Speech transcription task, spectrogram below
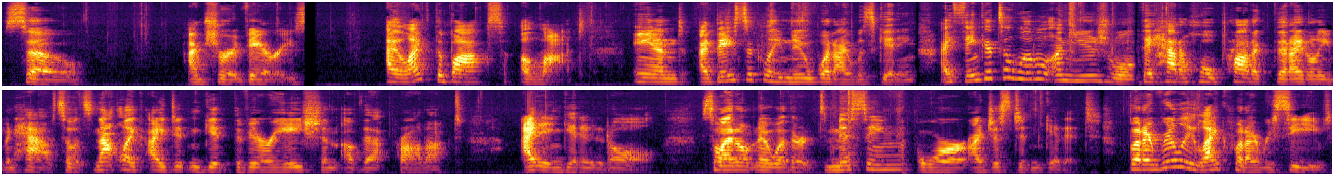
So I'm sure it varies. I like the box a lot and I basically knew what I was getting. I think it's a little unusual. They had a whole product that I don't even have. So it's not like I didn't get the variation of that product. I didn't get it at all. So I don't know whether it's missing or I just didn't get it. But I really like what I received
